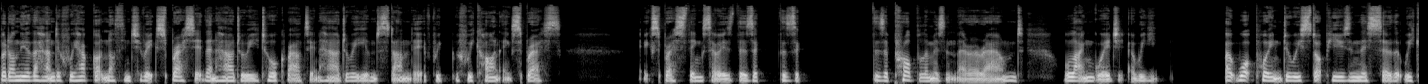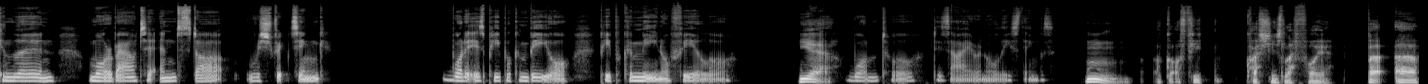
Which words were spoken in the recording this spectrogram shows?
But on the other hand, if we have got nothing to express it, then how do we talk about it and how do we understand it if we if we can't express express things? So is there's a there's a there's a problem, isn't there, around language? Are we at what point do we stop using this so that we can learn more about it and start restricting what it is people can be or people can mean or feel or yeah. want or desire and all these things? Hmm. I've got a few questions left for you. But uh,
